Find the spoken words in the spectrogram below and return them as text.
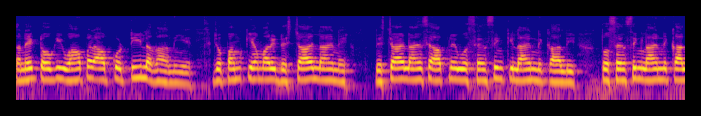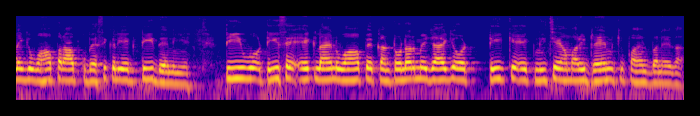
कनेक्ट होगी, वहाँ पर आपको टी लगानी है, जो पंप की हमारी डिस्चार्ज लाइन है। डिस्चार्ज लाइन से आपने वो सेंसिंग की लाइन निकाली तो सेंसिंग लाइन निकालेंगे, वहाँ पर आपको बेसिकली एक टी देनी है। टी वो टी से एक लाइन वहाँ पे कंट्रोलर में जाएगी और टी के एक नीचे हमारी ड्रेन की पॉइंट बनेगा।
